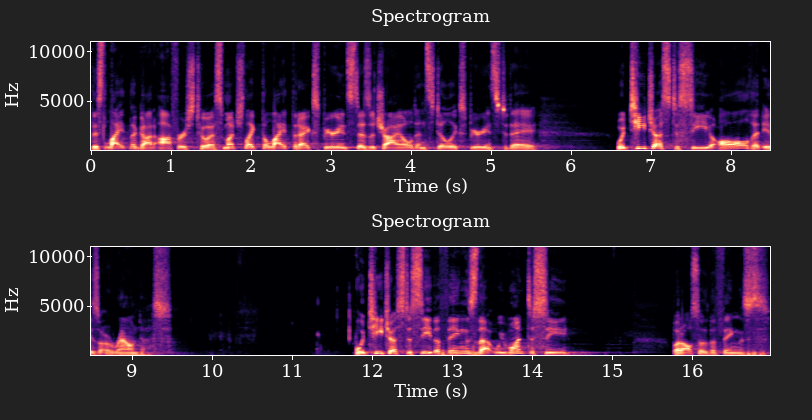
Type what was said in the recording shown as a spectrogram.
this light that God offers to us, much like the light that I experienced as a child and still experience today, would teach us to see all that is around us. Would teach us to see the things that we want to see, but also the things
